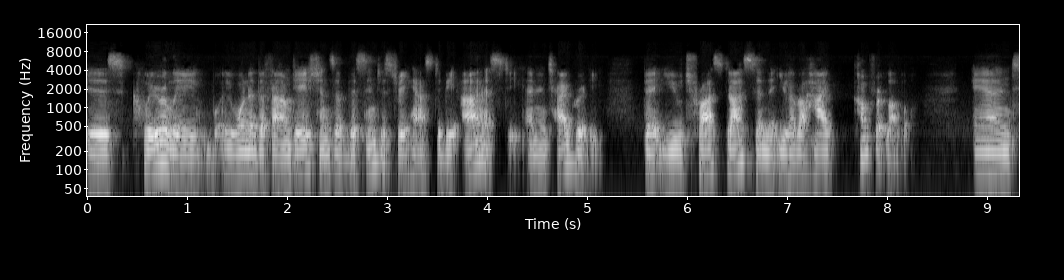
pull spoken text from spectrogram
is clearly one of the foundations of this industry has to be honesty and integrity, that you trust us and that you have a high comfort level. And,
